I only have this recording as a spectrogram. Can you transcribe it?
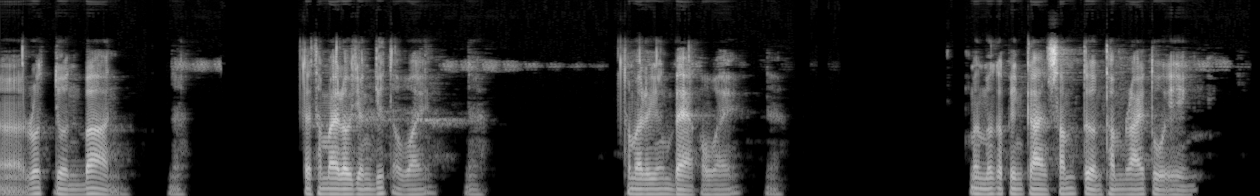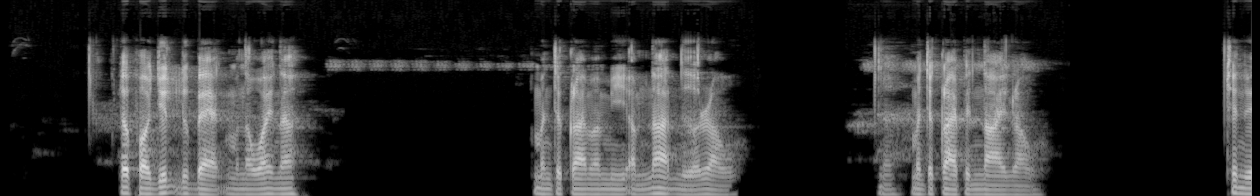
อรถยนต์บ้านนะแต่ทำไมเรายังยึดเอาไว้นะทำไมเรายังแบกเอาไว้นะมันเหมือนกับเป็นการซ้ำเติมทำร้ายตัวเอง แล้วพอยึดหรือแบกมันเอาไว้นะ มันจะกลายมามีอำนาจเหนือเรานะมันจะกลายเป็นนายเรา เช่นเว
